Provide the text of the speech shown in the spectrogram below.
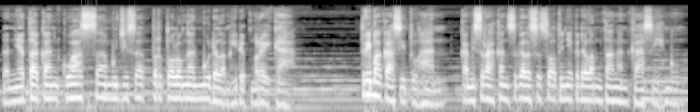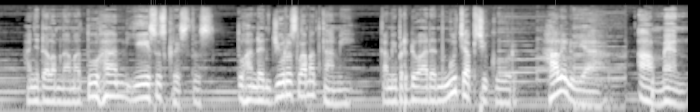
dan nyatakan kuasa mujizat pertolonganmu dalam hidup mereka. Terima kasih Tuhan, kami serahkan segala sesuatunya ke dalam tangan kasih-Mu. Hanya dalam nama Tuhan Yesus Kristus, Tuhan dan Juru Selamat kami, kami berdoa dan mengucap syukur. Haleluya. Amin.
